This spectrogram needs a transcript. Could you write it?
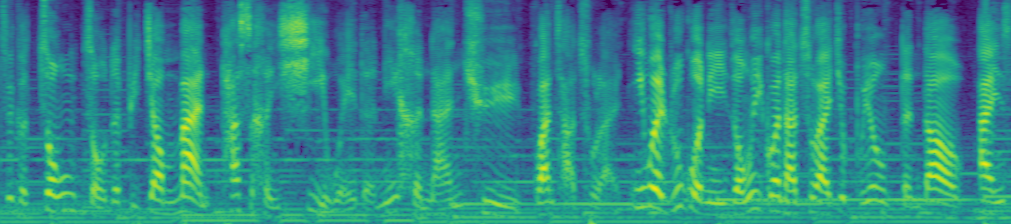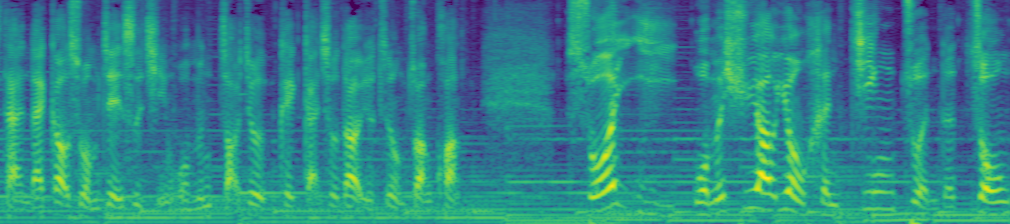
这个钟走得比较慢，它是很细微的，你很难去观察出来。因为如果你容易观察出来，就不用等到爱因斯坦来告诉我们这件事情，我们早就可以感受到有这种状况。所以我们需要用很精准的钟。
